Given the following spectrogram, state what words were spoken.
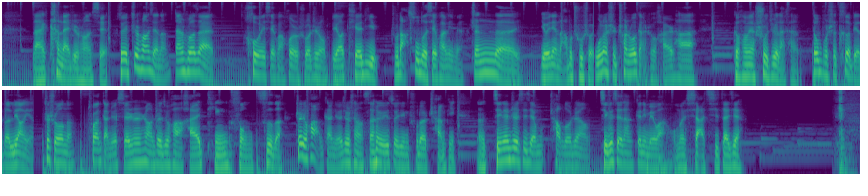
来看待这双鞋。所以这双鞋呢，单说在后卫鞋款或者说这种比较贴地、主打速度的鞋款里面，真的有一点拿不出手。无论是穿着感受还是它各方面数据来看，都不是特别的亮眼。这时候呢，突然感觉鞋身上这句话还挺讽刺的。这句话感觉就像三六一最近出的产品。那今天这期节目差不多这样，几个鞋谈跟你没完，我们下期再见。You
